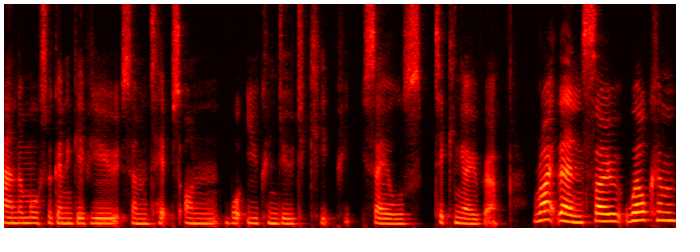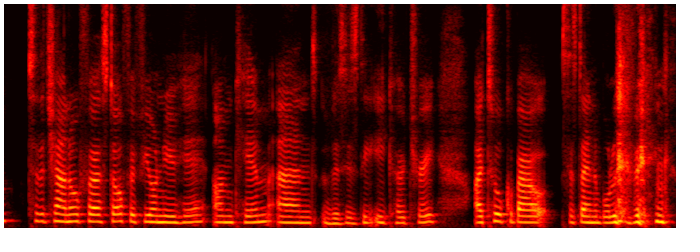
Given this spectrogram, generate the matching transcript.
and I'm also going to give you some tips on what you can do to keep sales ticking over. Right then, so welcome to the channel first off if you're new here. I'm Kim and this is the Beech Tree. I talk about sustainable living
